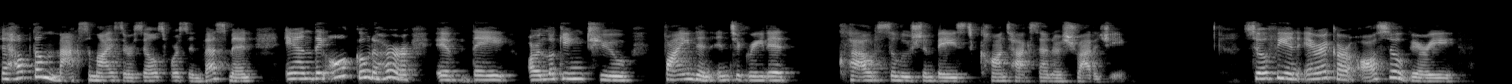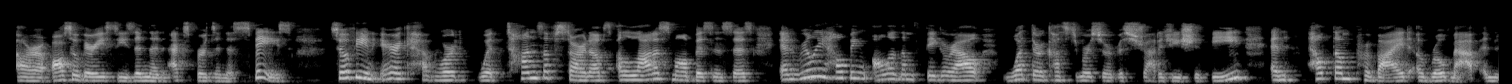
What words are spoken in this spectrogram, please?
to help them maximize their Salesforce investment. And they all go to her if they are looking to find an integrated cloud solution based contact center strategy. Sophie and Eric are also very are also very seasoned and experts in this space. Sophie and Eric have worked with tons of startups, a lot of small businesses, and really helping all of them figure out what their customer service strategy should be and help them provide a roadmap and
